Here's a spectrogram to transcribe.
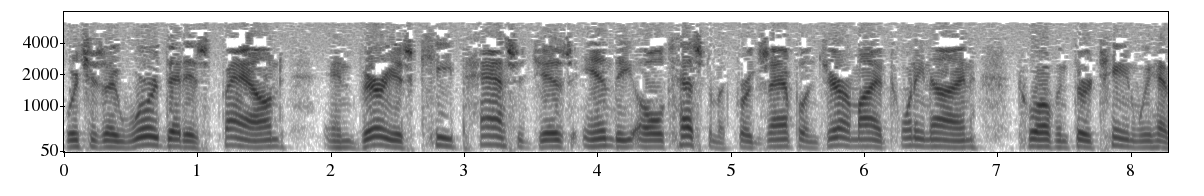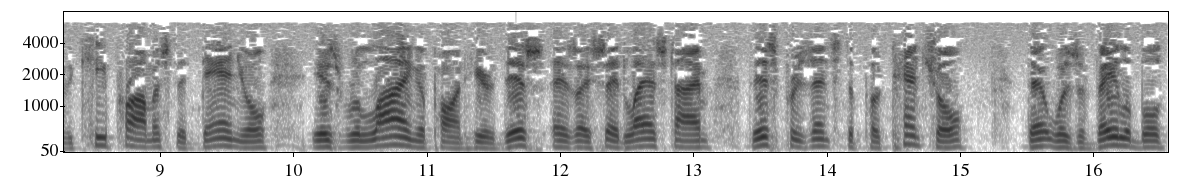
which is a word that is found in various key passages in the Old Testament. For example, in Jeremiah 29, 12 and 13, we have a key promise that Daniel is relying upon here. This, as I said last time, this presents the potential that was available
